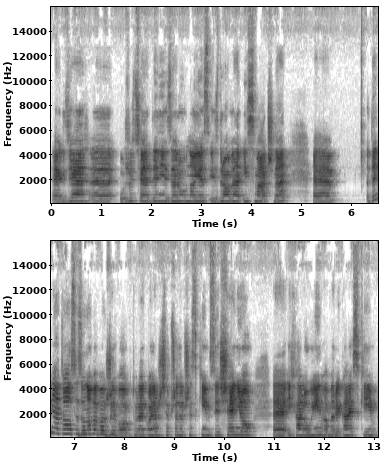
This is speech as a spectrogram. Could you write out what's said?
e, gdzie e, użycie dyni zarówno jest i zdrowe, i smaczne. E, dynia to sezonowe warzywo, które kojarzy się przede wszystkim z jesienią, e, i Halloween w amerykańskim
